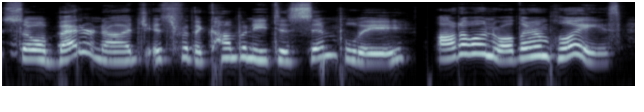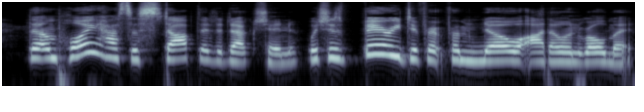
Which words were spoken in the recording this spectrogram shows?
So a better nudge is for the company to simply Auto enroll their employees. The employee has to stop the deduction, which is very different from no auto enrollment,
